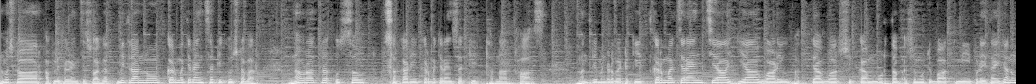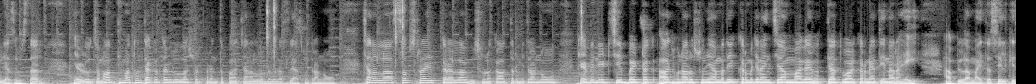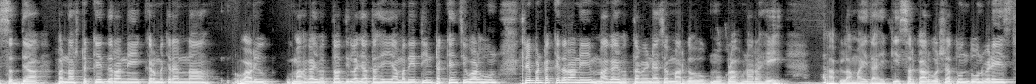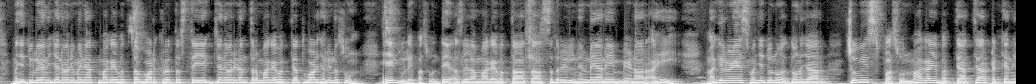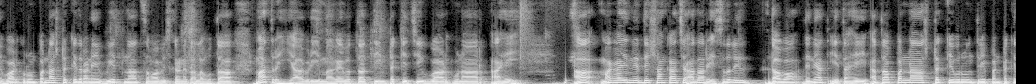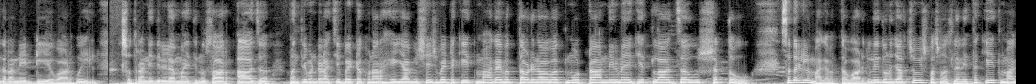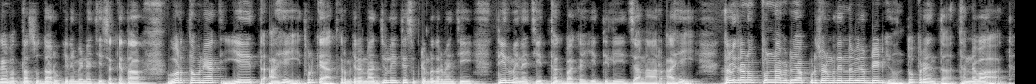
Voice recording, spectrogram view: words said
नमस्कार आपले सगळ्यांचे स्वागत. मित्रांनो कर्मचाऱ्यांसाठी खुशखबर. नवरात्र उत्सव सरकारी कर्मचाऱ्यांसाठी ठरणार खास. मंत्रिमंडळ बैठकीत कर्मचाऱ्यांच्या या वाढीव भत्त्यावर शिक्कामोर्तब अशी मोठी बातमी पुढे येत आहे. जाणून घ्या सविस्तर. या व्हिडिओच्या माध्यमातून त्याकरता व्हिडिओला शेवटपर्यंत पहा. चॅनलवर नवीन असल्यास मित्रांनो चॅनलला सबस्क्राईब करायला विसरू नका. तर मित्रांनो कॅबिनेटची बैठक आज होणार असून यामध्ये कर्मचाऱ्यांच्या महागाई भत्त्यात वाढ करण्यात येणार आहे. आपल्याला माहीत असेल की सध्या पन्नास टक्के दराने कर्मचाऱ्यांना वाढीव महागाई भत्ता दिला जात आहे. यामध्ये तीन टक्क्यांची वाढ होऊन त्रेपन्न टक्के दराने महागाई भत्ता मिळण्याचा मार्ग हो मोकळा होणार आहे. आपल्याला माहीत आहे की सरकार वर्षातून दोन वेळेस म्हणजे जुलै आणि जानेवारी महिन्यात महागाई भत्ता वाढ करत असते. एक जानेवारी नंतर महागाई भत्त्यात वाढ झाली नसून एक जुलैपासून ते असलेला महागाई भत्ता आता सदरील निर्णयाने मिळणार आहे. मागील वेळेस म्हणजे जून दोन हजार चोवीसपासून महागाई भत्त्यात चार टक्क्याने वाढ करून पन्नास टक्के दराने वेतनात समावेश करण्यात आला होता. मात्र यावेळी महागाई भत्ता तीन टक्केची वाढ होणार आहे. आ महागाई निर्देशांकाच्या आधारे सदरील दावा देण्यात येत आहे. आता पन्नास टक्केवरून त्रेपन्न टक्के दराने डीए वाढ होईल. सूत्रांनी दिलेल्या माहितीनुसार आज मंत्रिमंडळाची बैठक होणार आहे. या विशेष बैठकीत महागाई भत्ता वाढवण्याबाबत मोठा निर्णय घेतला जाऊ शकतो. सदरील महागाई भत्ता वाढ जुलै दोन हजार चोवीसपासून असल्याने थकीत महागाई भत्ता सुद्धा रोखीने मिळण्याची शक्यता वर्तवण्यात येत आहे. थोडक्यात कर्मचाऱ्यांना जुलै ते सप्टेंबर दरम्यानची तीन महिन्याची थकबाकीही दिली जाणार आहे. तर मित्रांनो पुन्हा भेटूया पुढच्या व्हिडिओमध्ये नवीन अपडेट घेऊन. तोपर्यंत धन्यवाद.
